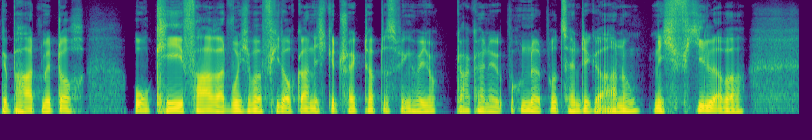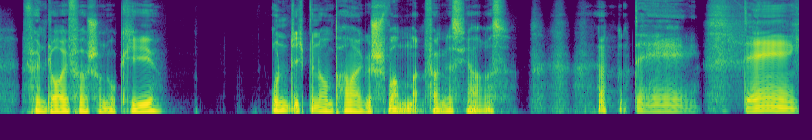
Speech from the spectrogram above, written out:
gepaart mit doch okay Fahrrad, wo ich aber viel auch gar nicht getrackt habe. Deswegen habe ich auch gar keine hundertprozentige Ahnung. Nicht viel, aber für einen Läufer schon okay. Und ich bin auch ein paar Mal geschwommen Anfang des Jahres. dang, dang.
